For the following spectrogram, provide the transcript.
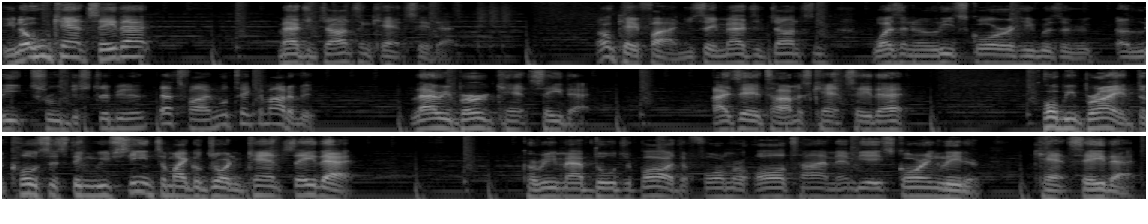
You know who can't say that? Magic Johnson can't say that. Okay, fine. You say Magic Johnson wasn't an elite scorer, he was an elite true distributor. That's fine. We'll take him out of it. Larry Bird can't say that. Isiah Thomas can't say that. Kobe Bryant, the closest thing we've seen to Michael Jordan, can't say that. Kareem Abdul Jabbar, the former all time NBA scoring leader, can't say that.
